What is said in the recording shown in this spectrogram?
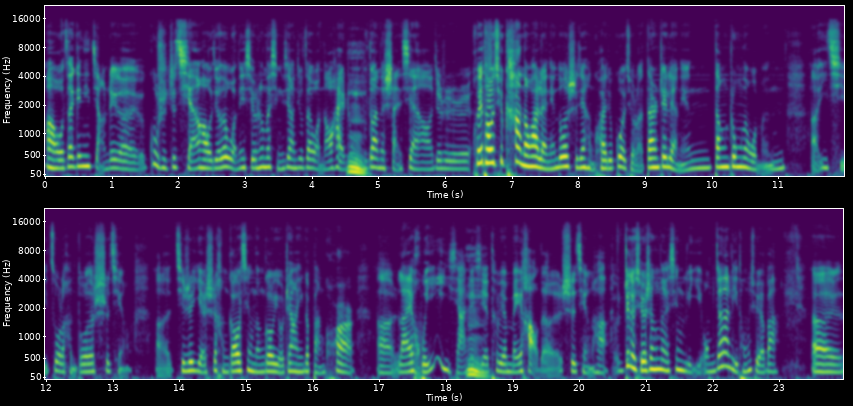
啊？我在给你讲这个故事之前哈，我觉得我那学生的形象就在我脑海中不断的闪现啊。就是回头去看的话，两年多的时间很快就过去了。但是这两年当中呢，我们啊一起做了很多的事情，呃，其实也是很高兴能够有这样一个板块儿，呃，来回忆一下这些特别美好的事情哈。这个学生呢姓李，我们叫他李同学吧。呃，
